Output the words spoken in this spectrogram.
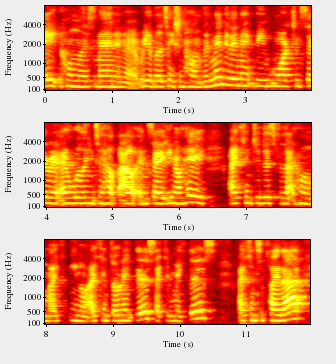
eight homeless men in a rehabilitation home, then maybe they might be more considerate and willing to help out and say, you know, hey, I can do this for that home. I, you know, I can donate this, I can make this, I can supply that.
